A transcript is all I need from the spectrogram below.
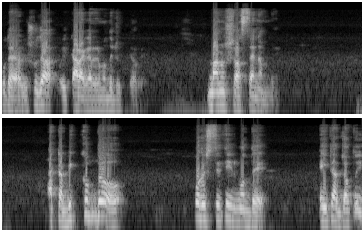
কোথায় হবে? সোজা ওই কারাগারের মধ্যে ঢুকতে হবে। মানুষ রাস্তায় নামবে। একটা বিক্ষুব্ধ পরিস্থিতির মধ্যে এইটা যতই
